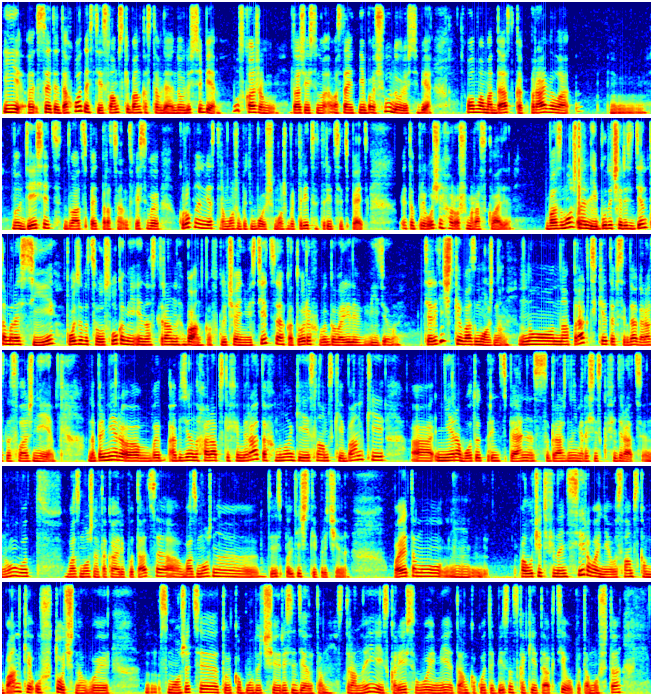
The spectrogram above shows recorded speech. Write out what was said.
И э, с этой доходности исламский банк оставляет долю себе. Ну, скажем, даже если он оставит небольшую долю себе, он вам отдаст, как правило, ну, 10-25%. Если вы крупный инвестор, может быть больше, может быть 30-35%. Это при очень хорошем раскладе. Возможно ли, будучи резидентом России, пользоваться услугами иностранных банков, включая инвестиции, о которых вы говорили в видео? Теоретически возможно, но на практике это всегда гораздо сложнее. Например, э, в Объединенных Арабских Эмиратах многие исламские банки э, не работают принципиально с гражданами Российской Федерации. Ну вот, возможно, такая репутация, а возможно, здесь политические причины. Поэтому получить финансирование в исламском банке уж точно вы сможете, только будучи резидентом страны и, скорее всего, имея там какой-то бизнес, какие-то активы, потому что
